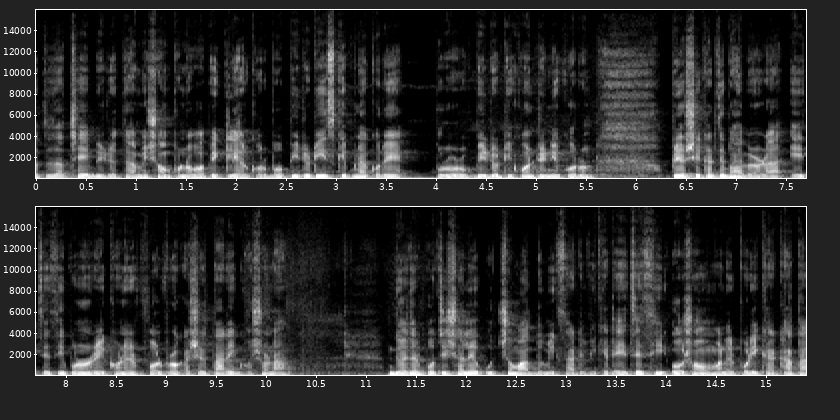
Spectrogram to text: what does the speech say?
হতে যাচ্ছে। এই ভিডিওতে আমি সম্পূর্ণভাবে ক্লিয়ার করব। ভিডিওটি স্কিপ না করে পুরো ভিডিওটি কন্টিনিউ করুন। প্রিয় শিক্ষার্থী ভাই বোনেরা এইচএসসি পুনরীক্ষণের ফল প্রকাশের তারিখ ঘোষণা। দু হাজার পঁচিশ সালে উচ্চ মাধ্যমিক সার্টিফিকেট এইচএসি ও সমমানের পরীক্ষা খাতা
